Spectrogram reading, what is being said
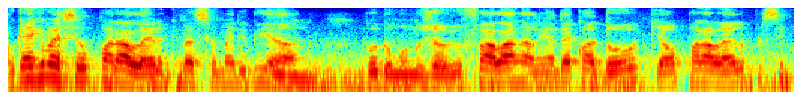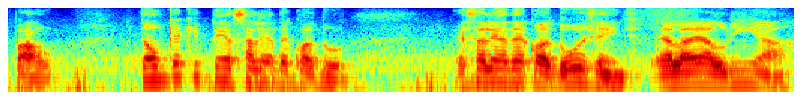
O que é que vai ser o paralelo que vai ser o meridiano? Todo mundo já ouviu falar na linha do Equador, que é o paralelo principal. Então, o que é que tem essa linha do Equador? Essa linha do Equador, gente, ela é a linha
